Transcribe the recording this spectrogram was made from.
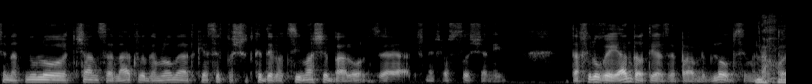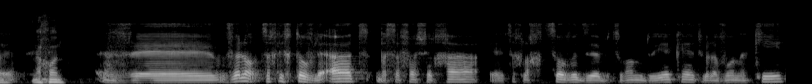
שנתנו לו צ'אנס ענק וגם לא מעט כסף פשוט כדי להוציא מה שבא לו, זה היה לפני 13 שנים. אתה אפילו ראיינת אותי על זה פעם בגלובס, אם אני לא נכון, טועה. נכון, נכון. ולא, צריך לכתוב לאט, בשפה שלך, צריך לחצוב את זה בצורה מדויקת ולבוא נקי.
